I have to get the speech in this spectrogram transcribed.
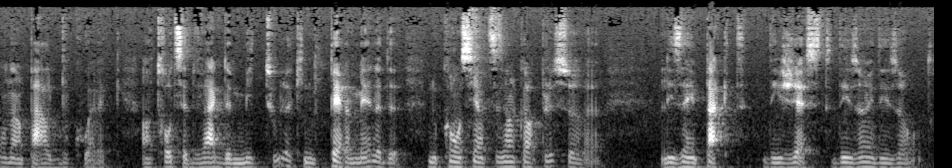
on en parle beaucoup avec, entre autres, cette vague de MeToo là, qui nous permet de nous conscientiser encore plus sur euh, les impacts des gestes des uns et des autres.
